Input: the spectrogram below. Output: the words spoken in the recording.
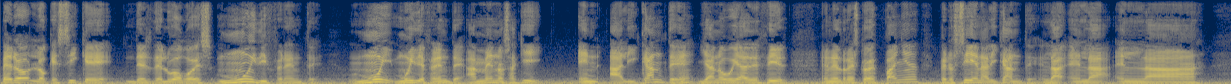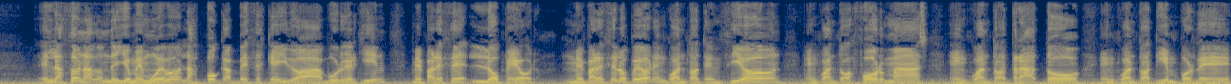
Pero lo que sí que, desde luego, es muy diferente, muy, muy diferente, al menos aquí en Alicante, ¿eh? ya no voy a decir en el resto de España, pero sí en Alicante, en la, en la, en la, en la zona donde yo me muevo, las pocas veces que he ido a Burger King, me parece lo peor. Me parece lo peor en cuanto a atención, en cuanto a formas, en cuanto a trato, en cuanto a tiempos de,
